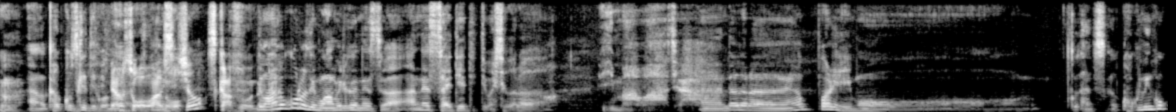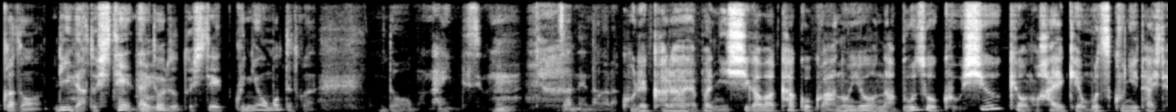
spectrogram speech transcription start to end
うん、あの格好つけてこうそうあのスカーフでもあの頃でもアメリカのやつはあんなやつ最低って言ってましたから。今はじゃあ。だからやっぱりもうなんですか国民国家のリーダーとして大統領として国を持ってとか、どうもないんですよね、うん、残念ながら。これからやっぱり西側各国あのような部族宗教の背景を持つ国に対して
